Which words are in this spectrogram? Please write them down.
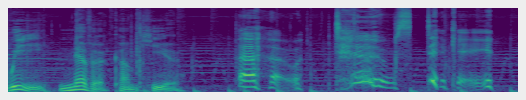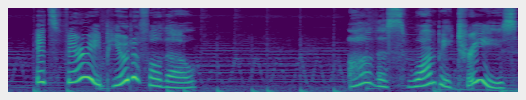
We never come here. Oh, too sticky. It's very beautiful, though. All the swampy trees.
